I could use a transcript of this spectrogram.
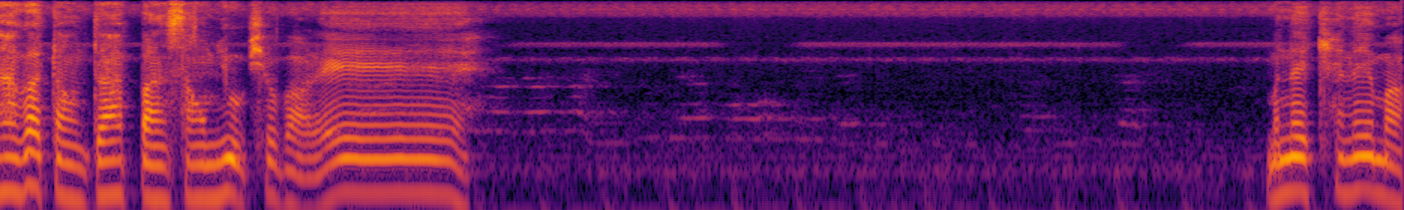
နာဂတောင်တာပန်ဆောင်မြို့ဖြစ်ပါတယ်မနေ့ခင်လေးမှာ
